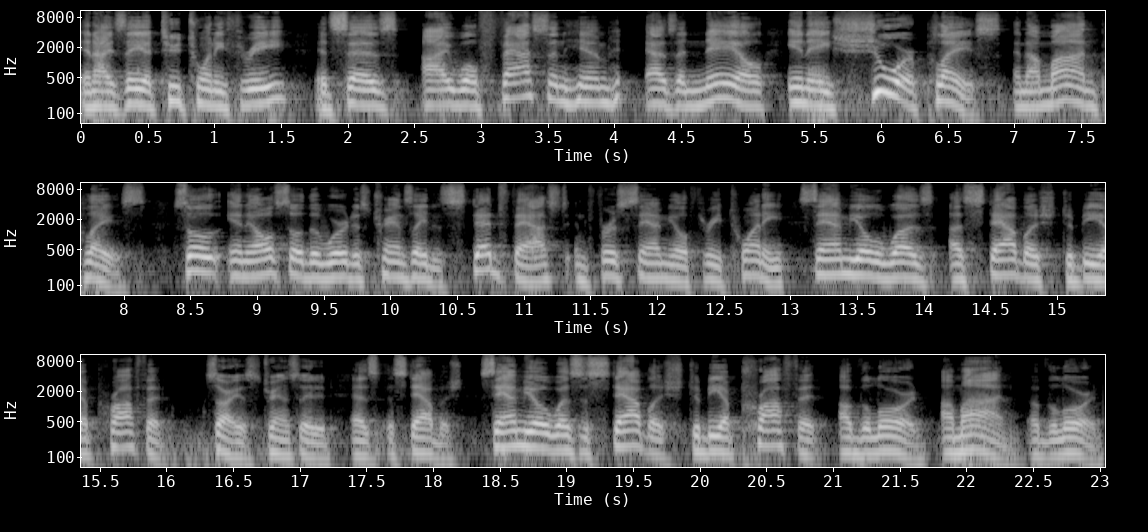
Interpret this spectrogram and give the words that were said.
In Isaiah 2:23, it says, I will fasten him as a nail in a sure place, an Aman place. So, and also the word is translated steadfast in 1 Samuel 3:20. Samuel was established to be a prophet sorry, it's translated as established. Samuel was established to be a prophet of the Lord, Aman of the Lord.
